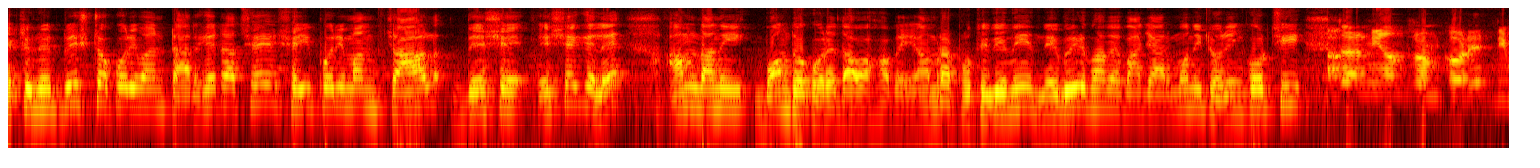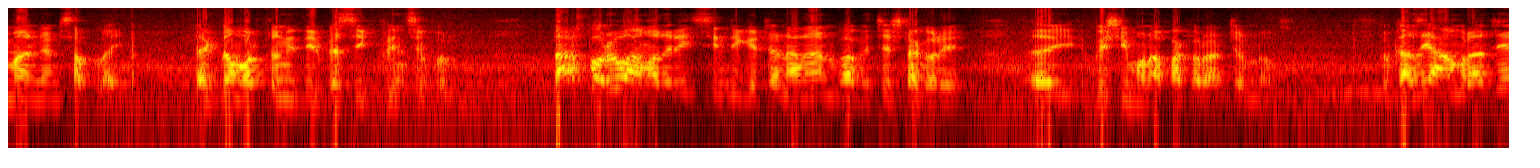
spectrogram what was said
একটি নির্দিষ্ট পরিমাণ টার্গেট আছে, সেই পরিমাণ চাল দেশে এসে গেলে আমদানি বন্ধ করে দেওয়া হবে। আমরা প্রতিদিনই নিবিড়ভাবে বাজার মনিটরিং করছি। বাজার নিয়ন্ত্রণ করে ডিমান্ড এন্ড সাপ্লাই একদম অর্থনীতির বেসিক প্রিন্সিপাল তারপরেও আমাদের এই সিন্ডিকেটটা নানানভাবে চেষ্টা করে এই বেশি মুনাফা করার জন্য। তো কাজে আমরা যে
